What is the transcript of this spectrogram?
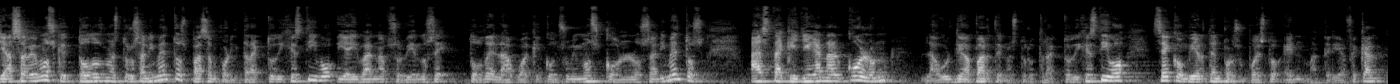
Ya sabemos que todos nuestros alimentos pasan por el tracto digestivo y ahí van absorbiéndose toda el agua que consumimos con los alimentos. Hasta que llegan al colon, la última parte de nuestro tracto digestivo, se convierten por supuesto en materia fecal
